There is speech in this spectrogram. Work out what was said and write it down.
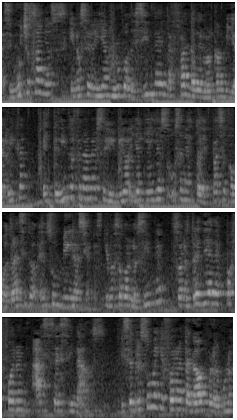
hace muchos años que no se veía un grupo de cisnes en la falda del volcán Villarrica, este lindo fenómeno se vivió ya que ellos usan estos espacios como tránsito en sus migraciones. ¿Qué pasó con los cisnes? Solo tres días después fueron asesinados y se presume que fueron atacados por algunos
